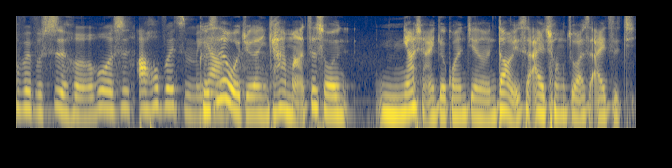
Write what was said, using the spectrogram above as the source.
会不会不适合？或者是啊，会不会怎么样？可是我觉得，你看嘛，这时候你要想一个关键了，你到底是爱创作还是爱自己？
